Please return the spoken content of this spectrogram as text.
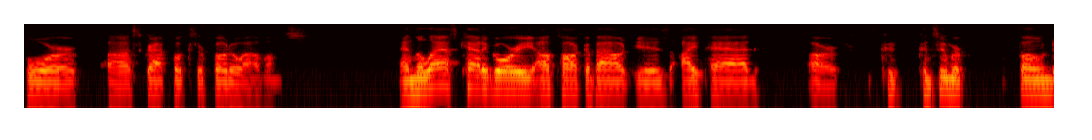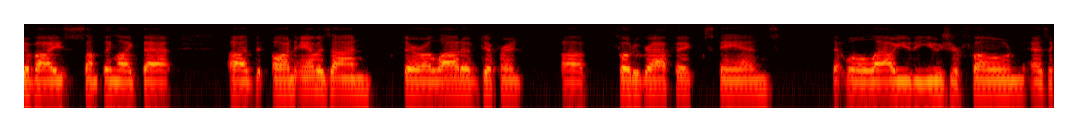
for uh, scrapbooks or photo albums. And the last category I'll talk about is iPad or consumer phone device, something like that. Uh, on Amazon, there are a lot of different uh, photographic stands that will allow you to use your phone as a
